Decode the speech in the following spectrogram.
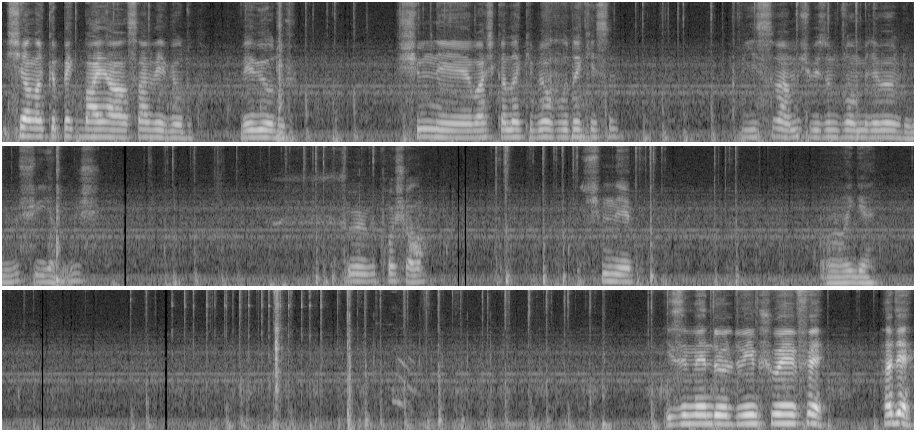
İnşallah köpek bayağı hasar veriyorduk. Veriyordur. Şimdi başka Lucky Block burada kesin. Birisi varmış bizim zombileri öldürmüş. iyi yapmış. Şöyle bir koşalım. Şimdi Aa gel. İzin verin de öldüreyim şu herifi. Hadi.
